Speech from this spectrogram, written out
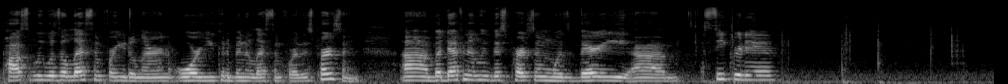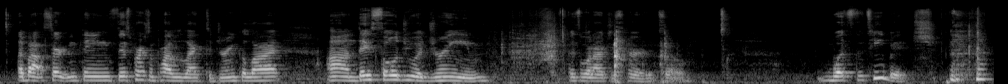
possibly was a lesson for you to learn or you could have been a lesson for this person. Um, but definitely this person was very um, secretive about certain things. This person probably liked to drink a lot. Um, they sold you a dream is what I just heard. So what's the T bitch?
